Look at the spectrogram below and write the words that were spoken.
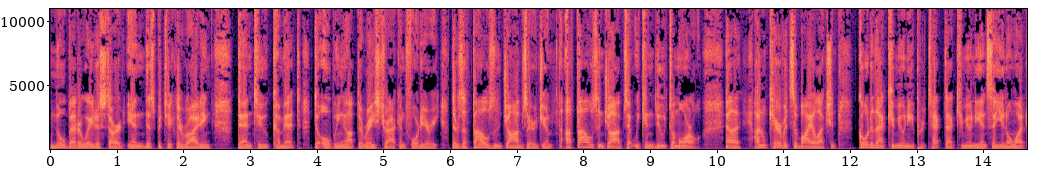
no better way to start in this particular riding than to commit to opening up the racetrack in Fort Erie. There's a thousand jobs there, Jim. A thousand jobs that we can do tomorrow. Uh, I don't care if it's a by-election. Go to that community, protect that community and say, you know what?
